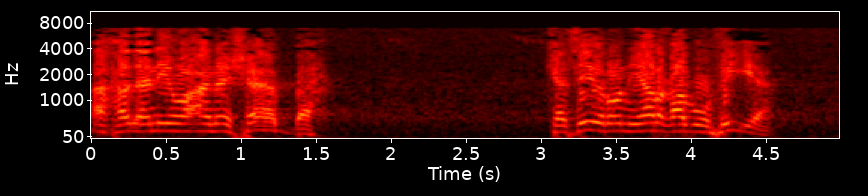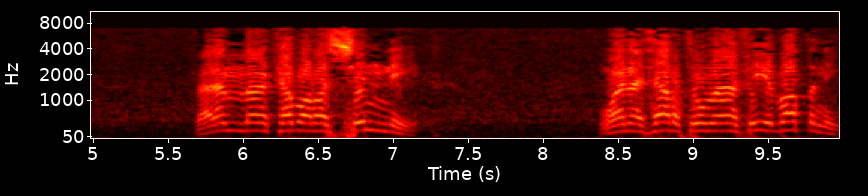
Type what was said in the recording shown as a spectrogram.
أخذني وأنا شابة. كثير يرغب في. فلما كبر السن ونثرت ما في بطني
